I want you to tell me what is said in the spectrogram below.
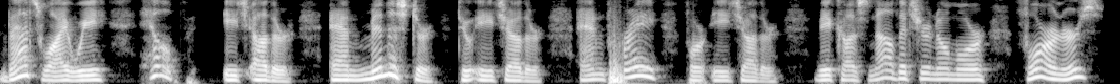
That's why we help each other and minister to each other and pray for each other. Because now that you're no more foreigners,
